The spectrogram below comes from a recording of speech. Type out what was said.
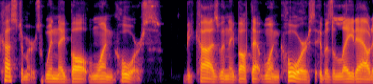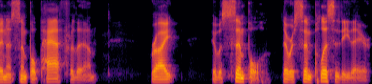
customers when they bought one course. Because when they bought that one course, it was laid out in a simple path for them, right? It was simple. There was simplicity there.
